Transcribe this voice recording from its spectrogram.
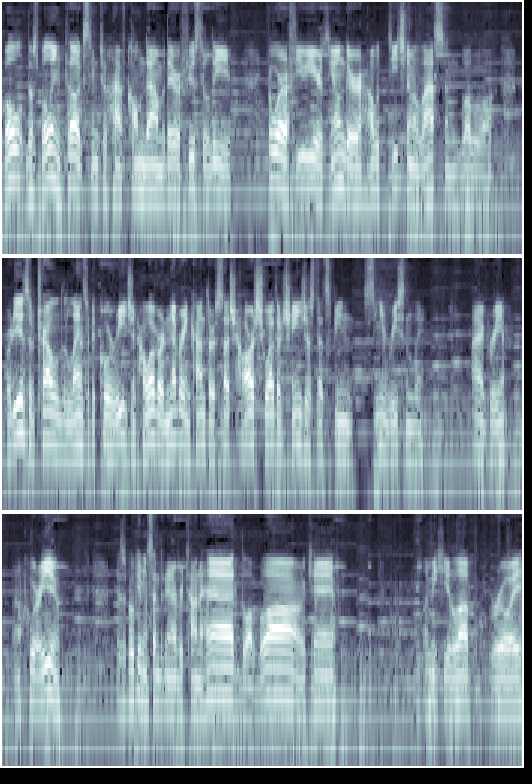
bull those bullying thugs seem to have calmed down, but they refuse to leave. If I were a few years younger, I would teach them a lesson, blah blah blah. For years I've traveled the lands of the core region, however, never encountered such harsh weather changes that's been seen recently. I agree. Uh, who are you? There's a Pokemon Center in every town ahead, blah blah, okay. Let me heal up, Roy.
